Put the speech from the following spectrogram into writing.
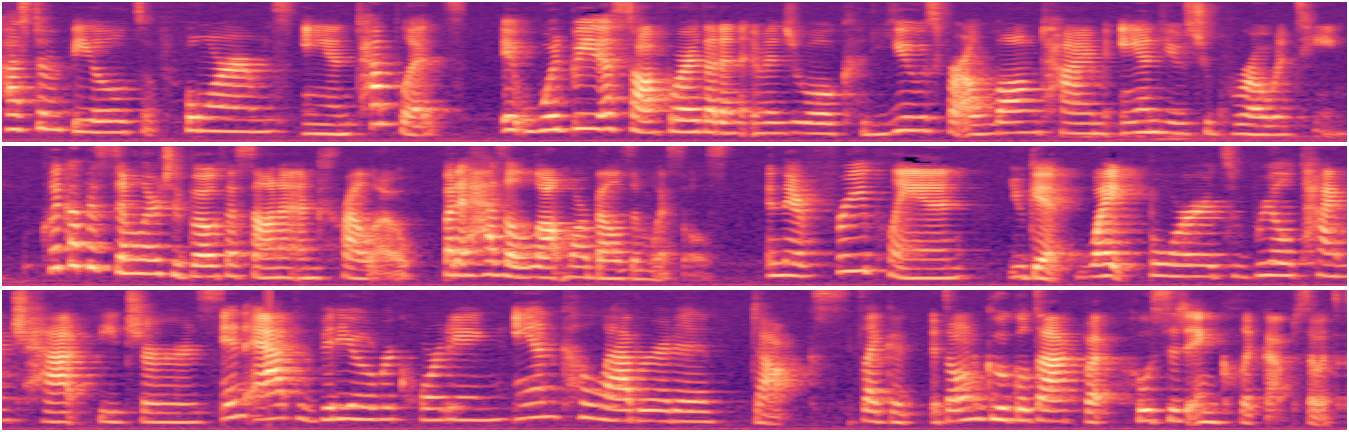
custom fields, forms, and templates, it would be a software that an individual could use for a long time and use to grow a team. ClickUp is similar to both Asana and Trello, but it has a lot more bells and whistles. In their free plan, you get whiteboards, real-time chat features, in-app video recording, and collaborative docs. It's like a, its own Google Doc, but hosted in ClickUp, so it's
